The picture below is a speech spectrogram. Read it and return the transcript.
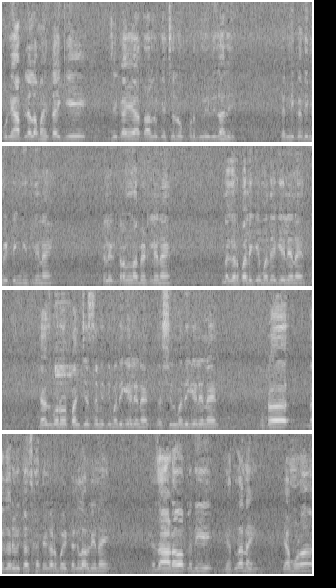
कुणी आपल्याला माहीत आहे की जे काही या तालुक्याचे लोकप्रतिनिधी झाले त्यांनी कधी मीटिंग घेतली नाही कलेक्टरांना भेटले नाहीत नगरपालिकेमध्ये गेले नाहीत. त्याचबरोबर पंचायत समितीमध्ये गेले नाहीत तहसीलमध्ये गेले नाहीत कुठं नगरविकास खात्याकडे बैठक लावली नाही याचा आढावा कधी घेतला नाही त्यामुळं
